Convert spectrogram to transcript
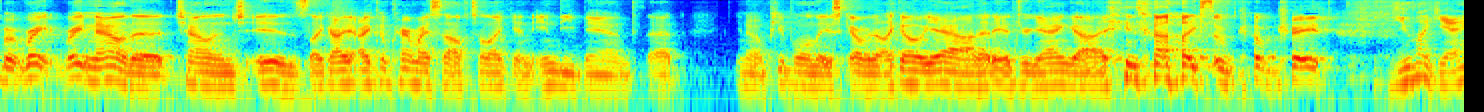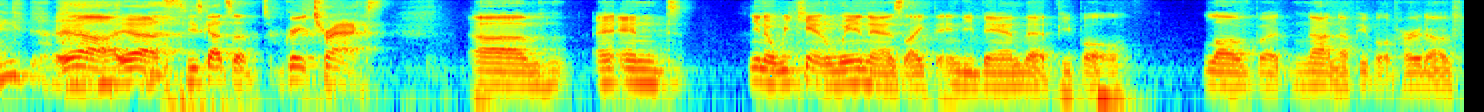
but right right now the challenge is like I, I compare myself to like an indie band that you know people when they discover they're like oh yeah that Andrew Yang guy he's got like some great You like Yang? yeah, yes, he's got some, some great tracks, um, and, you know we can't win as like the indie band that people love, but not enough people have heard of.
